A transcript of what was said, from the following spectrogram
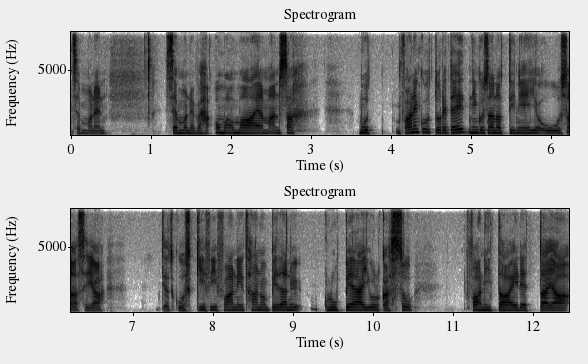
semmoinen, semmoinen vähän oma maailmansa. Mutta fanikulttuurit, ei, niin kuin sanottiin, niin ei ole uusi asia – jotkut skifi-fanithan on pitänyt klubeja ja julkaissut fanitaidetta ja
